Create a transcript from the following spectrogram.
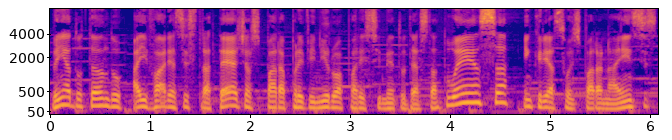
vêm adotando aí várias estratégias para prevenir o aparecimento desta doença em criações paranaenses,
